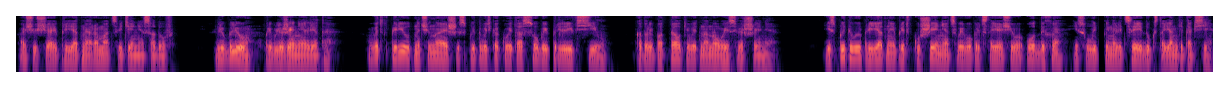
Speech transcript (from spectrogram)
ощущая приятный аромат цветения садов. Люблю приближение лета. В этот период начинаешь испытывать какой-то особый прилив сил, который подталкивает на новые свершения. Испытываю приятное предвкушение от своего предстоящего отдыха и с улыбкой на лице иду к стоянке такси.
